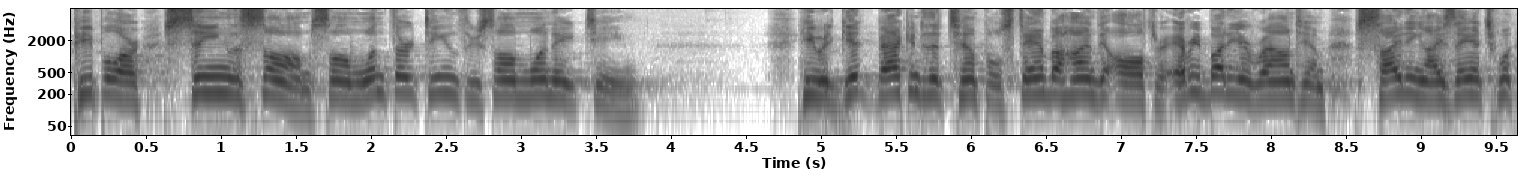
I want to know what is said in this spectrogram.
People are singing the psalm, Psalm 113 through Psalm 118. He would get back into the temple, stand behind the altar, everybody around him, citing Isaiah, tw-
